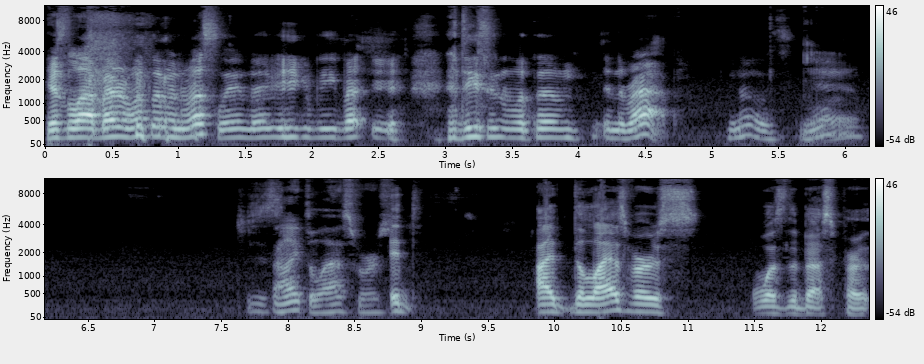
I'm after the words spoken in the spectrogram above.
He's a lot better with them in wrestling. Maybe he could be better, decent with them in the rap. Who knows? yeah. Just- I like the last verse. it I the last verse was the best per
